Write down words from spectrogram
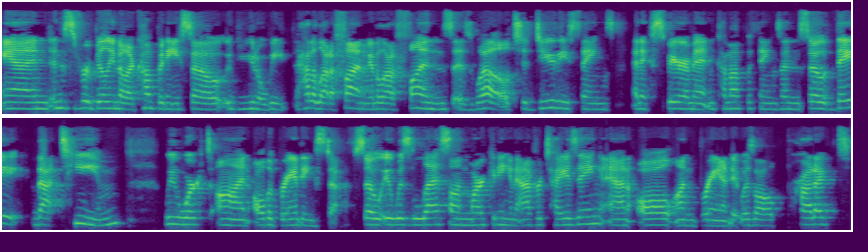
and and this is for a billion dollar company. So you know we had a lot of fun. We had a lot of funds as well to do these things and experiment and come up with things. And so they that team we worked on all the branding stuff. So it was less on marketing and advertising and all on brand. It was all product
